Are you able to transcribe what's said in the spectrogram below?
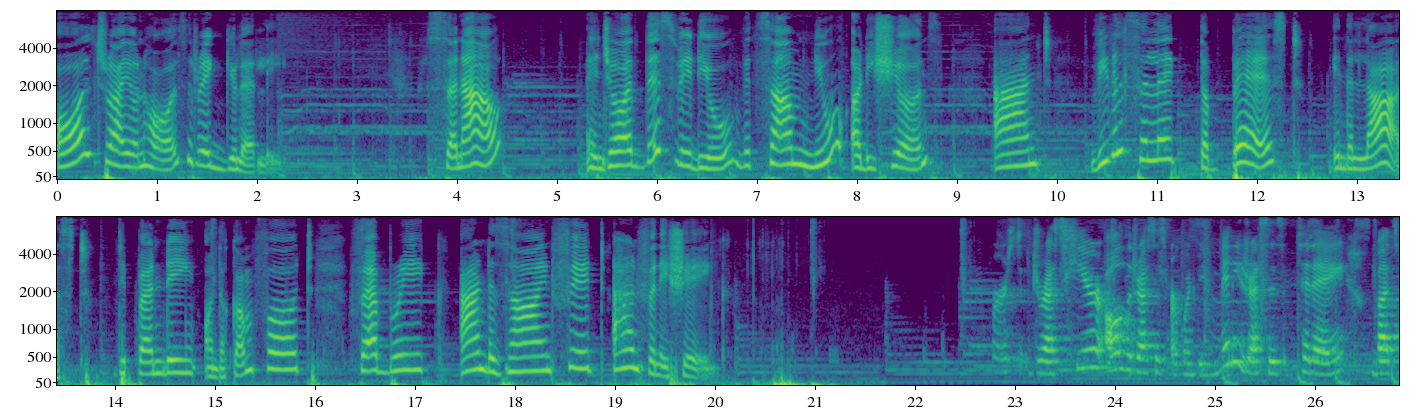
all try on hauls regularly. So now enjoy this video with some new additions and we will select the best in the last depending on the comfort, fabric and design, fit and finishing first dress here. All the dresses are going to be mini dresses today, but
